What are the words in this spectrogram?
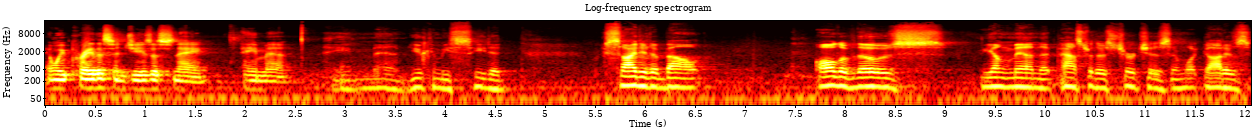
And we pray this in Jesus' name. Amen. Amen. You can be seated. Excited about all of those young men that pastor those churches and what God has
